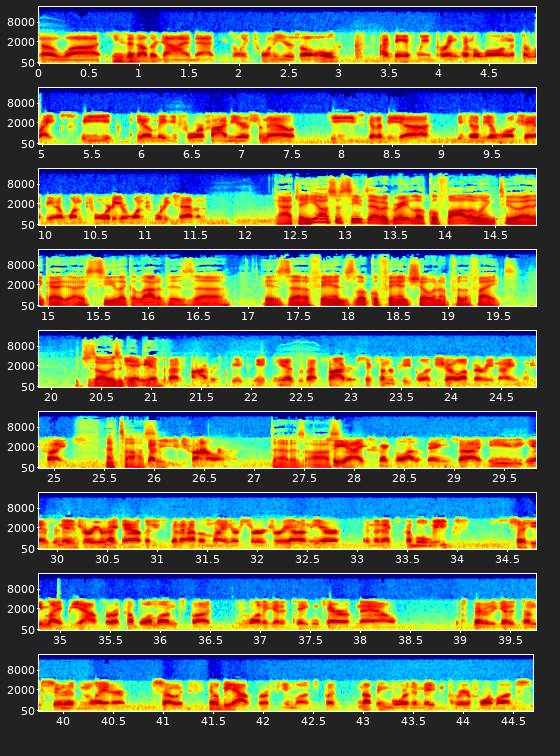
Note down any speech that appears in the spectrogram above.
So uh, he's another guy that he's only 20 years old. I think if we bring him along at the right speed, you know, maybe four or five years from now, he's going to be uh, he's going to be a world champion at 140 or 147. Gotcha. He also seems to have a great local following too. I think I, I see like a lot of his uh, his uh, fans, local fans, showing up for the fights which is always a good yeah, he thing. has about five or he, he has about five or six hundred people that show up every night when he fights. That's awesome. He's got a huge following. That is awesome. So yeah, I expect a lot of things. Uh, he he has an injury right now that he's going to have a minor surgery on here in the next couple of weeks. So he might be out for a couple of months, but we want to get it taken care of now. It's better to get it done sooner than later. So he'll be out for a few months, but nothing more than maybe three or four months.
